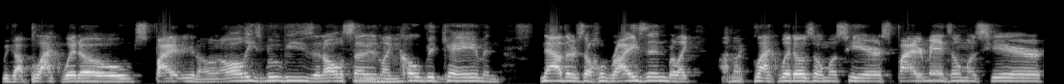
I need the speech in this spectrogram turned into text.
we got Black Widow, Spider, you know, all these movies, and all of a sudden, like Mhm. COVID came, and now there's a horizon. We're like, I'm like, Black Widow's almost here, Spider Man's almost here.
